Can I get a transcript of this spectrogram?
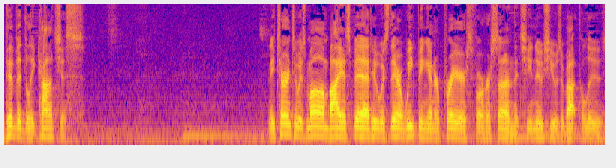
vividly conscious. And he turned to his mom by his bed, who was there weeping in her prayers for her son that she knew she was about to lose.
